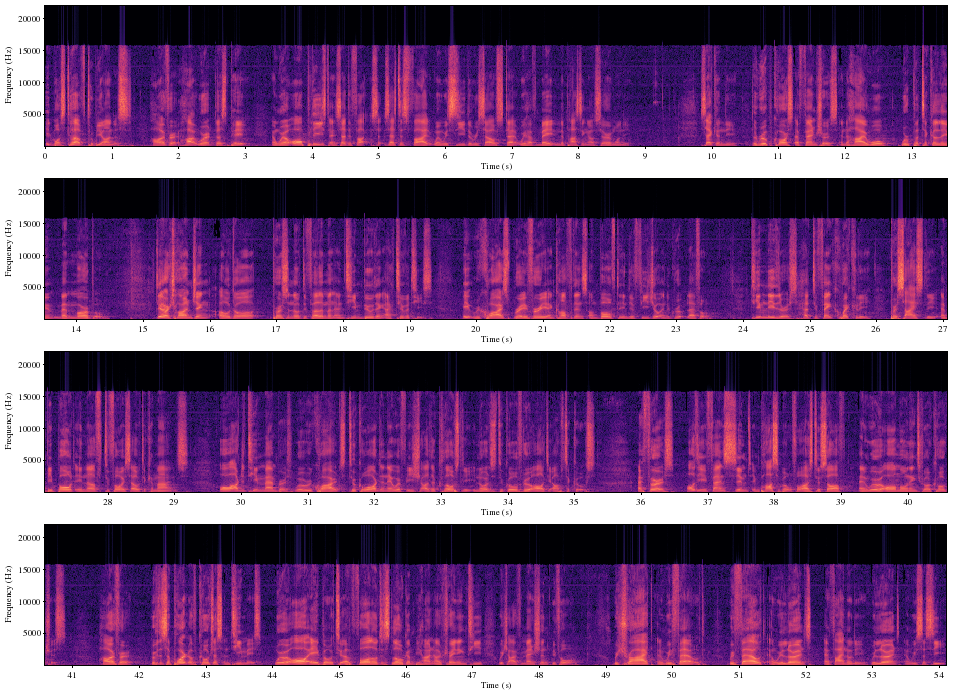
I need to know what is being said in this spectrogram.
It was tough, to be honest. However, hard work does pay, and we are all pleased and satisfi- satisfied when we see the results that we have made in the passing out ceremony. Secondly, the rope course adventures and the high wall were particularly memorable. They are challenging outdoor personal development and team building activities. It requires bravery and confidence on both the individual and the group level. Team leaders had to think quickly, precisely, and be bold enough to voice out the commands. All other team members were required to coordinate with each other closely in order to go through all the obstacles. At first, all the events seemed impossible for us to solve, and we were all moaning to our coaches. However, with the support of coaches and teammates, we were all able to follow the slogan behind our training tee, which I've mentioned before. We tried and we failed. We failed and we learned, and finally, we learned and we succeed.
